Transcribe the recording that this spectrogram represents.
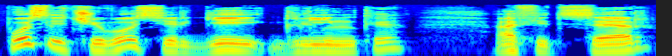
После чего Сергей Глинка, офицер,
